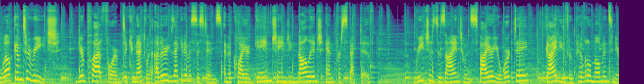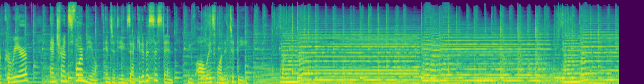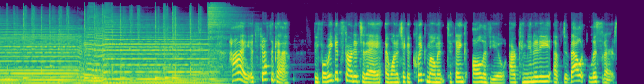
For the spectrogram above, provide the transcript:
Welcome to Reach, your platform to connect with other executive assistants and acquire game changing knowledge and perspective. Reach is designed to inspire your workday, guide you through pivotal moments in your career, and transform you into the executive assistant you've always wanted to be. Hi, it's Jessica. Before we get started today, I want to take a quick moment to thank all of you, our community of devout listeners.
